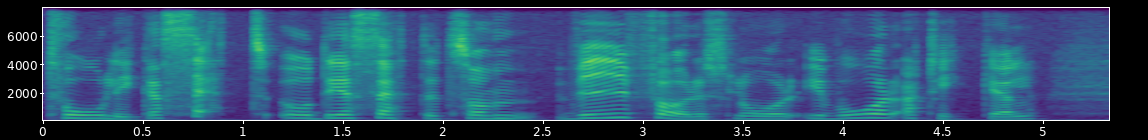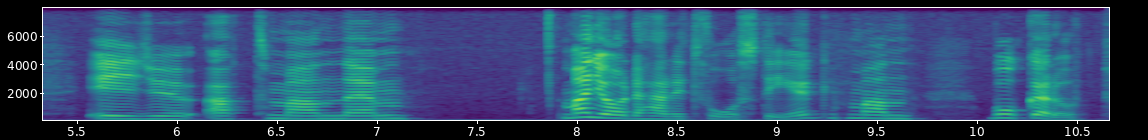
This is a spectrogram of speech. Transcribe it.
två olika sätt. Och det sättet som vi föreslår i vår artikel är ju att man, eh, man gör det här i två steg. Man bokar upp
